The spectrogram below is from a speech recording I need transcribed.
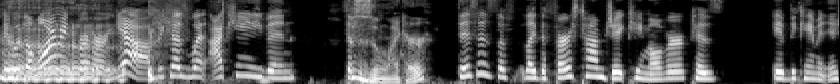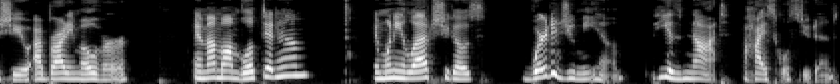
it was alarming for her. Yeah. Because when I can't even, the this isn't like her. This is the like the first time Jake came over because it became an issue. I brought him over, and my mom looked at him, and when he left, she goes, "Where did you meet him? He is not a high school student.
